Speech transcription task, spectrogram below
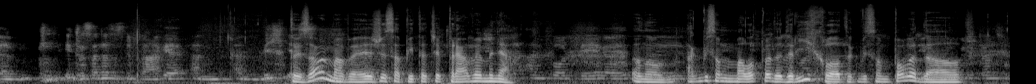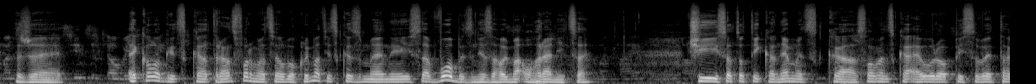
to je zaujímavé, že sa pýtate práve mňa. No, ak by som mal odpovedať rýchlo, tak by som povedal, že ekologická transformácia alebo klimatické zmeny sa vôbec nezaujíma o hranice. Či sa to týka Nemecka, Slovenska, Európy, sveta,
